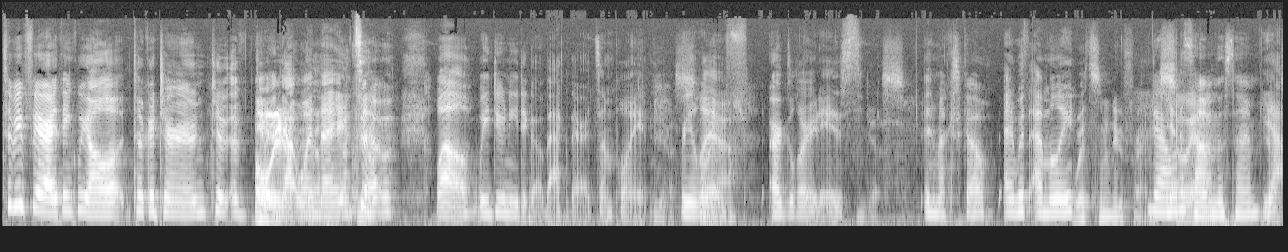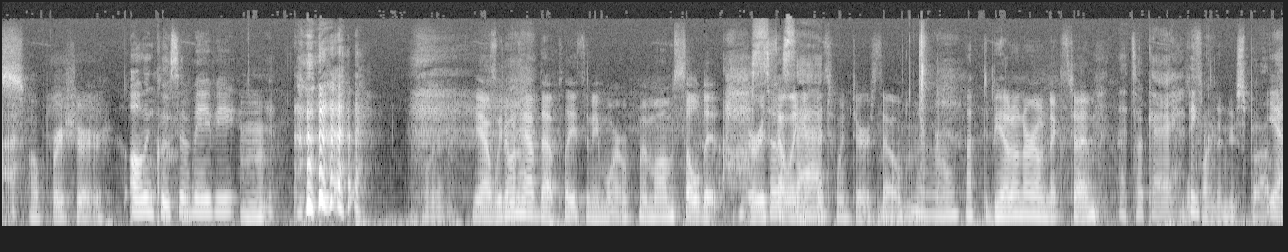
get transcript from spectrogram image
To be fair, I think we all took a turn to of doing Oh, yeah, that one yeah. night. So, well, we do need to go back there at some point. Yes. Relive yeah. our glory days Yes. in Mexico and with Emily. With some new friends. Yeah, I Yeah. want Oh, to come this time. Yeah. Yes. Oh, for sure. All inclusive, maybe. Mm. Yeah, we don't have that place anymore. My mom sold it Oh, or is so selling it sad. this winter, so. Oh. we'll have to be out on our own next time. That's okay. I We'll think, find a new spot. yeah.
